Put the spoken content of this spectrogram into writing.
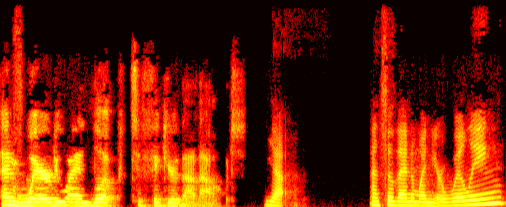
And where do I look to figure that out? Yeah. And so then when you're willing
